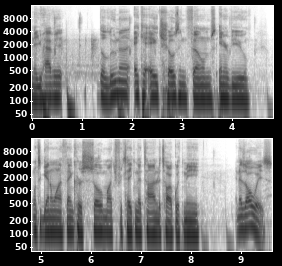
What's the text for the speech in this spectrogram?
And there you have it. The Luna, aka Choesen Films interview. Once again, I want to thank her so much for taking the time to talk with me. And as always,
